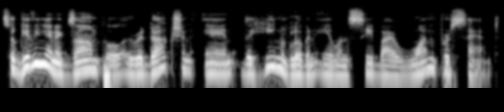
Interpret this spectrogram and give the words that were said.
So, giving you an example, a reduction in the hemoglobin A1C by 1%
